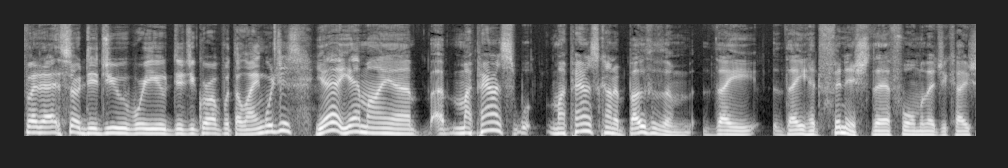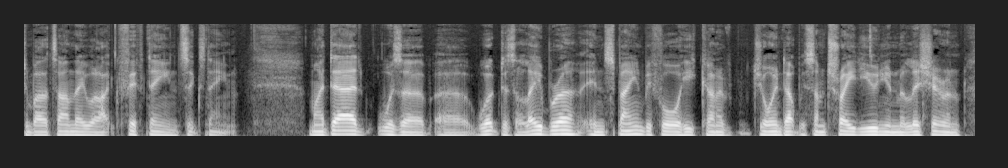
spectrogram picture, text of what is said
but uh, so did you? Were you? Did you grow up with the languages? Yeah, yeah. My uh, uh, my parents, my parents, kind of both of them. They they had finished their formal education by the time they were like 15, 16. My dad was a uh, worked as a labourer in Spain before he kind of joined up with some trade union militia, and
